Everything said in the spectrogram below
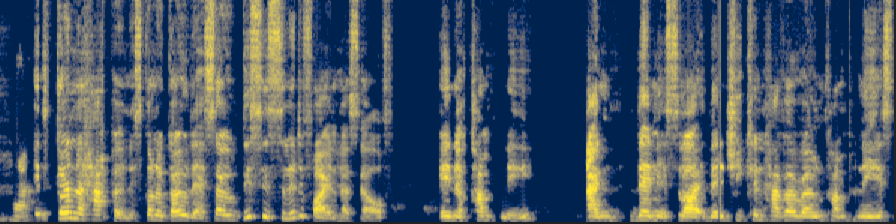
yeah. it's going to happen. It's going to go there. So this is solidifying herself in a company and then it's like then she can have her own company. It's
